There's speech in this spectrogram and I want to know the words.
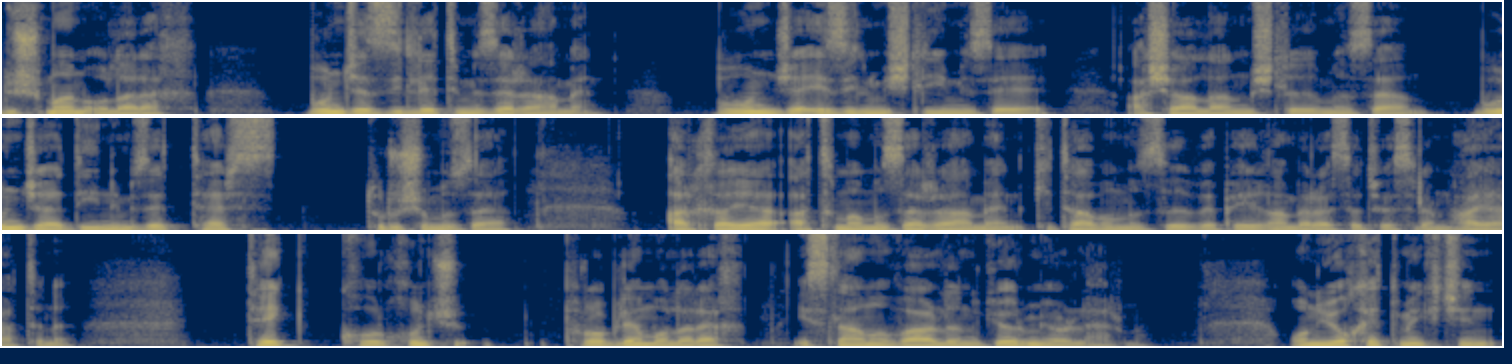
düşman olarak bunca zilletimize rağmen, bunca ezilmişliğimize, aşağılanmışlığımıza, bunca dinimize ters duruşumuza, arkaya atmamıza rağmen kitabımızı ve Peygamber Aleyhisselatü Vesselam'ın hayatını tek korkunç problem olarak İslam'ın varlığını görmüyorlar mı? Onu yok etmek için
